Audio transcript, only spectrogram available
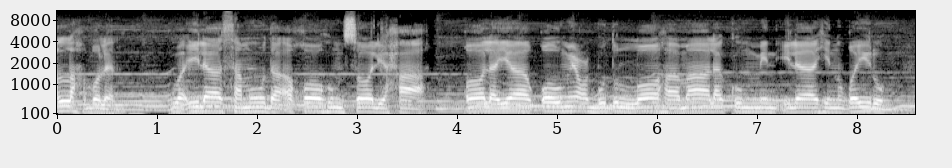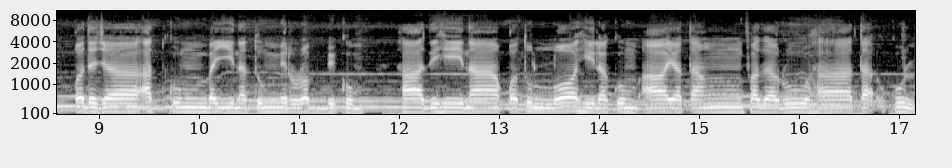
আল্লাহ বলেন ওয়া ইলা সামুদা আখাহুম সলিহা قال يا قوم اعبدوا الله ما لكم من إله غيره قد جاءتكم بينة من ربكم هذه ناقة الله لكم آية فذروها تأكل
